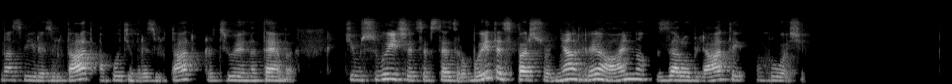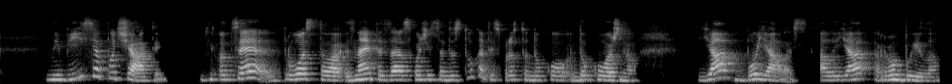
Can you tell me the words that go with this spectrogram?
на свій результат, а потім результат працює на тебе. Чим швидше це все зробити, з першого дня реально заробляти гроші. Не бійся почати. Оце просто, знаєте, зараз хочеться достукатись просто до, ко- до кожного. Я боялась, але я робила.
